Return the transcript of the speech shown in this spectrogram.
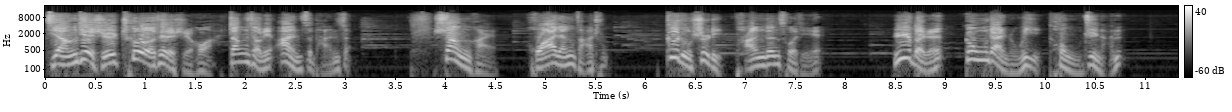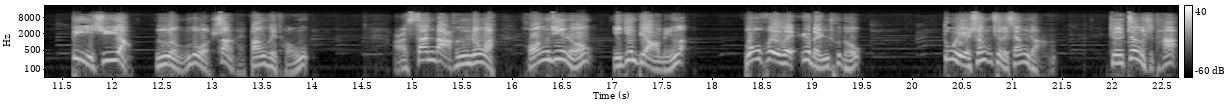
蒋介石撤退的时候啊，张啸林暗自盘算：上海华洋杂处，各种势力盘根错节，日本人攻占容易，统治难，必须要笼络上海帮会头目。而三大亨中啊，黄金荣已经表明了不会为日本人出头，杜月笙去了香港，这正是他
